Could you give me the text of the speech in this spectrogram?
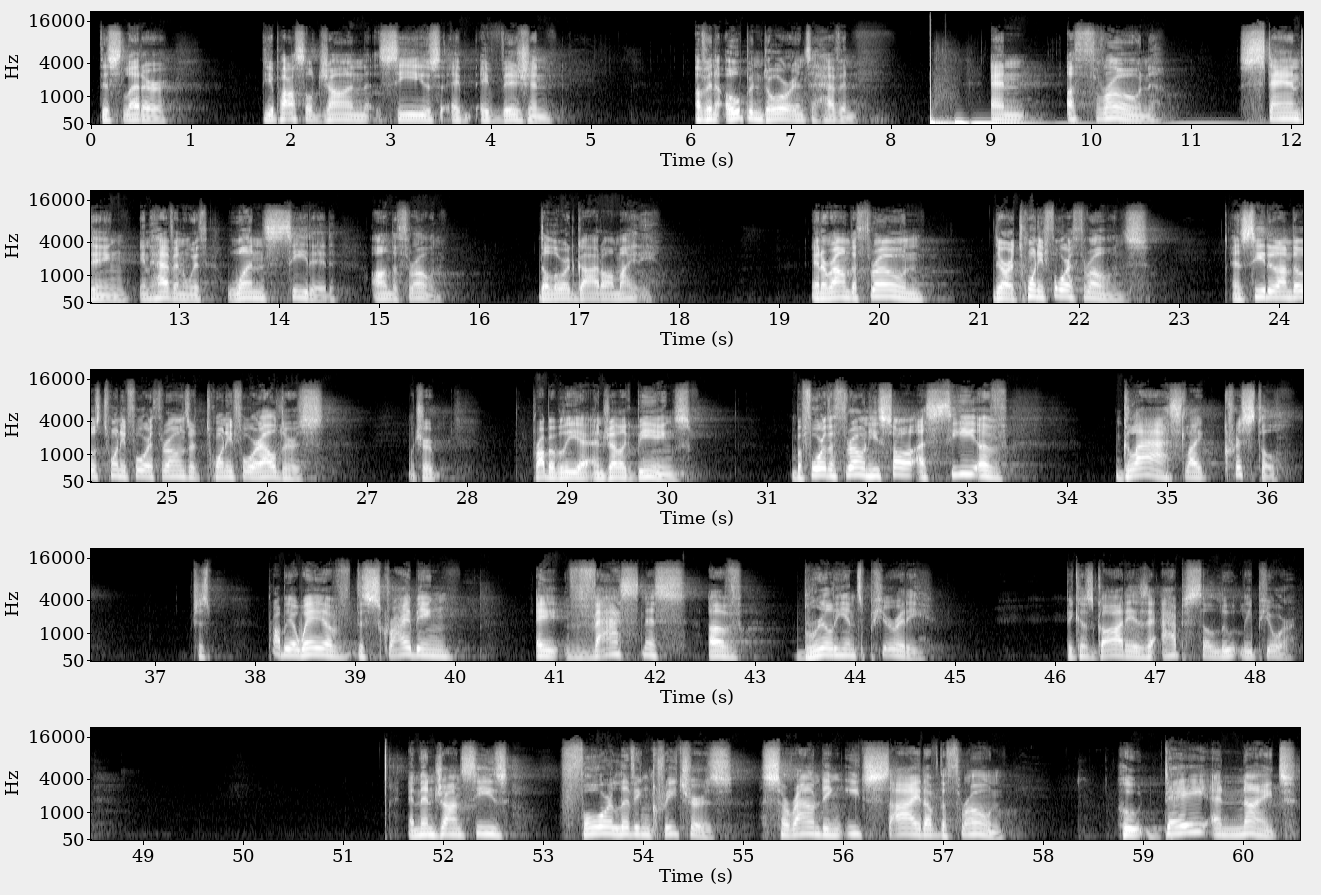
this letter, the Apostle John sees a, a vision of an open door into heaven and a throne standing in heaven with one seated on the throne, the Lord God Almighty. And around the throne, there are 24 thrones. And seated on those 24 thrones are 24 elders which are probably angelic beings. Before the throne, he saw a sea of glass like crystal, which is probably a way of describing a vastness of brilliant purity. because God is absolutely pure. And then John sees four living creatures surrounding each side of the throne who day and night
